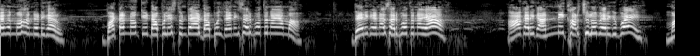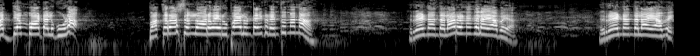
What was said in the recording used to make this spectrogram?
జగన్మోహన్ రెడ్డి గారు. బటన్ నొక్కి డబ్బులు ఇస్తుంటే ఆ డబ్బులు దేనికి సరిపోతున్నాయమ్మా? దేనికైనా సరిపోతున్నాయా? ఆఖరికి అన్ని ఖర్చులు పెరిగిపోయి మద్యం బాటలు కూడా. పక్క రాష్ట్రంలో అరవై రూపాయలు ఉంటాయి. ఇక్కడ ఎంత ఉందన్నా రెండు వందల రెండు వందల యాభై. రెండు వందల యాభై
